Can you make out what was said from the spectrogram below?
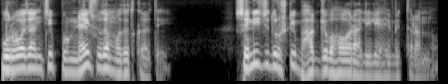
पूर्वजांची पुण्याही सुद्धा मदत करते. शनीची दृष्टी भाग्यभावावर आलेली आहे मित्रांनो.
